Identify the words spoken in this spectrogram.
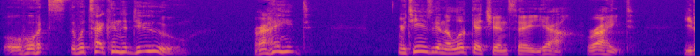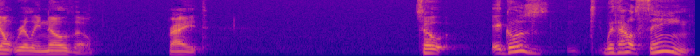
What's, what's that going to do? Right? Your team's going to look at you and say, yeah, right. You don't really know, though, right? So it goes without saying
